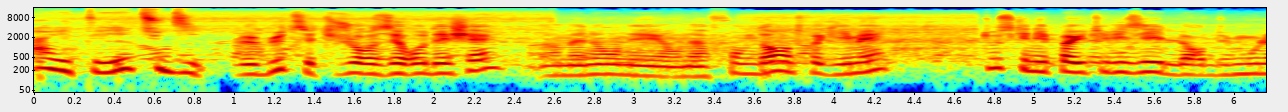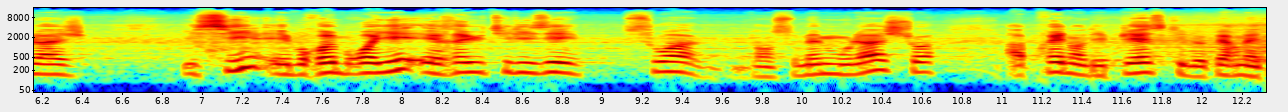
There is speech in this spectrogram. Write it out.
a été étudié. Le but, c'est toujours zéro déchet. maintenant, on est, on est à fond dedans, entre guillemets. Tout ce qui n'est pas utilisé lors du moulage ici est rebroyé et réutilisé, soit dans ce même moulage, soit après dans des pièces qui le permettent.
